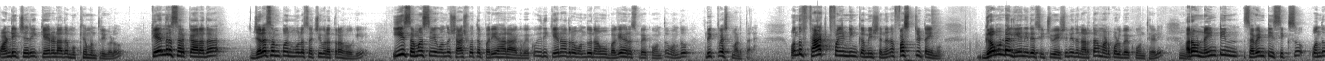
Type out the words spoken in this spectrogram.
Pondicherry, ಕೇರಳದ ಮುಖ್ಯಮಂತ್ರಿಗಳು, ಕೇಂದ್ರ ಸರ್ಕಾರದ ಜಲಸಂಪನ್ಮೂಲ ಸಚಿವರ ಹತ್ರ ಹೋಗಿ ಈ ಸಮಸ್ಯೆಗೆ ಒಂದು ಶಾಶ್ವತ ಪರಿಹಾರ ಆಗಬೇಕು, ಇದಕ್ಕೇನಾದರೂ ಒಂದು ನಾವು ಬಗೆಹರಿಸಬೇಕು ಅಂತ ಒಂದು ರಿಕ್ವೆಸ್ಟ್ ಮಾಡ್ತಾರೆ. ಒಂದು ಫ್ಯಾಕ್ಟ್ ಫೈಂಡಿಂಗ್ ಕಮಿಷನನ್ನು ಫಸ್ಟ್ ಟೈಮು ಗ್ರೌಂಡಲ್ಲಿ ಏನಿದೆ ಸಿಚುವೇಶನ್ ಇದನ್ನು ಅರ್ಥ ಮಾಡ್ಕೊಳ್ಬೇಕು ಅಂತ ಹೇಳಿ ಅರೌಂಡ್ ನೈನ್ಟೀನ್ ಸೆವೆಂಟಿ ಸಿಕ್ಸು ಒಂದು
